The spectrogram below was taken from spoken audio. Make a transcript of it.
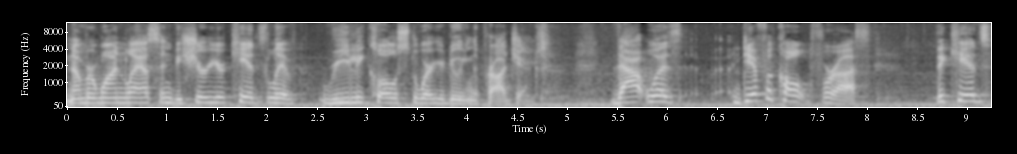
Number one lesson, be sure your kids live really close to where you're doing the project. That was difficult for us. The kids,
